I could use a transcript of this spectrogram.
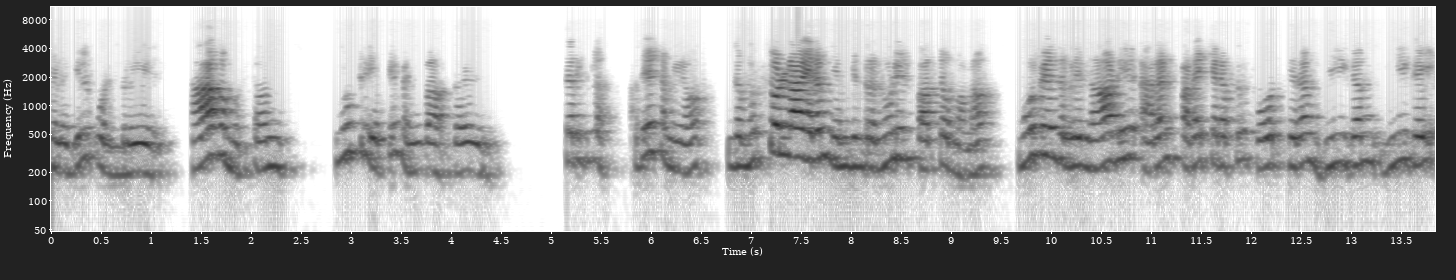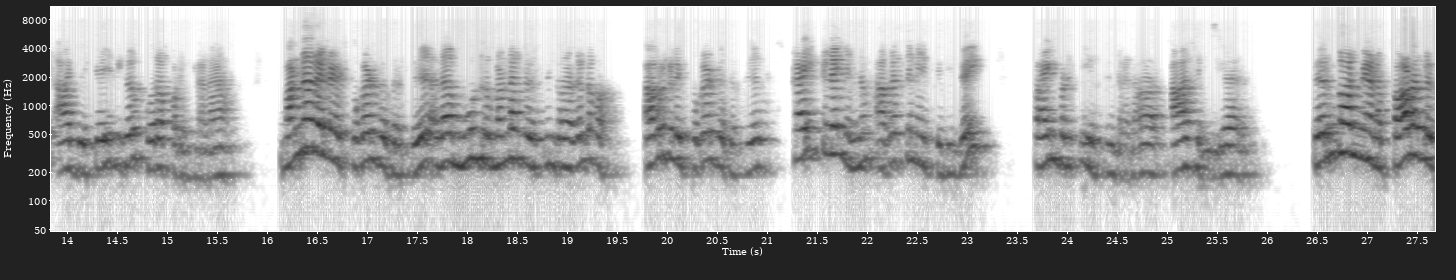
நிலையில் ஒன்று. ஆக மொத்தம் நூற்றி எட்டு வெண்பாக்கள். சரிங்களா? அதே சமயம் இந்த முத்தொள்ளாயிரம் என்கின்ற நூலில் பார்த்தோம்னா மூவேந்தர்களின் நாடு அரண் படைக்கிறப்பு போர்த்திறம் வீகம் ஈகை ஆகிய செய்திகள் கூறப்படுகின்றன. மன்னர்களை புகழ்வதற்கு அதாவது மூன்று மன்னர்கள் இருக்கின்றார்கள் அவர்களை புகழ்வதற்கு கைக்கிளை என்னும் அகத்தினை பிரிவை பயன்படுத்தி இருக்கின்றனர். ஆசிரியர். பெரும்பான்மையான பாடல்களை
